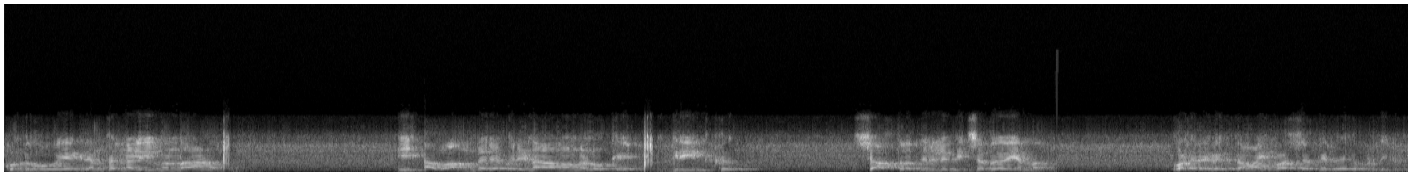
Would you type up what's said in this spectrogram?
കൊണ്ടുപോയ ഗ്രന്ഥങ്ങളിൽ നിന്നാണ് ഈ അവാന്തര പരിണാമങ്ങളൊക്കെ ഗ്രീക്ക് ശാസ്ത്രത്തിന് ലഭിച്ചത് എന്ന് വളരെ വ്യക്തമായി പാശ്ചാത്യർ രേഖപ്പെടുത്തിയിട്ടുണ്ട്.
